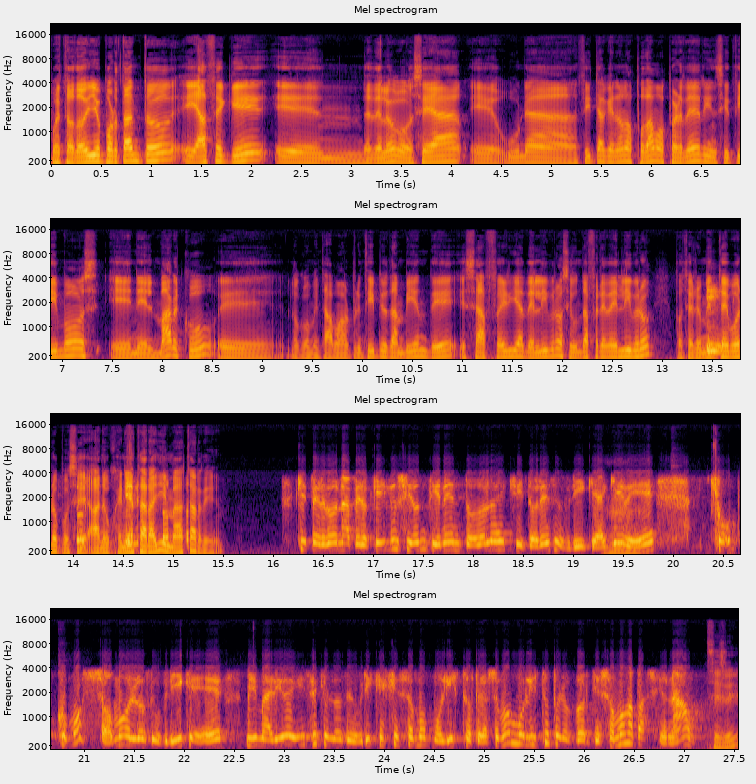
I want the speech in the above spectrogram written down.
Pues todo ello, por tanto, eh, hace que, desde luego, sea eh, una cita que no nos podamos perder, insistimos, en el marco, eh, lo comentábamos al principio también, de esa feria del libro, segunda feria del libro. Posteriormente, bueno, pues Ana Eugenia estará allí más tarde perdona, pero qué ilusión tienen todos los escritores de Ubrique. Hay que ver cómo, somos los de Ubrique. ¿eh? Mi marido dice que los de Ubrique es que somos muy listos, pero somos muy listos pero porque somos apasionados. Sí, sí.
